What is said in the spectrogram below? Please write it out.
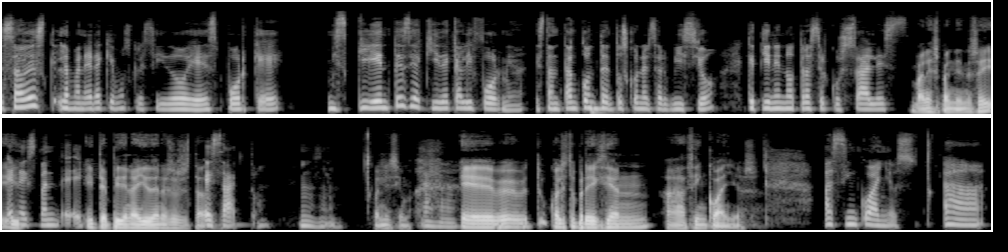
¿sabes? La manera que hemos crecido es porque mis clientes de aquí de California están tan contentos con el servicio que tienen otras sucursales. Van expandiéndose y, y te piden ayuda en esos estados. Exacto. Buenísimo. Eh, ¿Cuál es tu predicción a cinco años? A cinco años. Ah,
